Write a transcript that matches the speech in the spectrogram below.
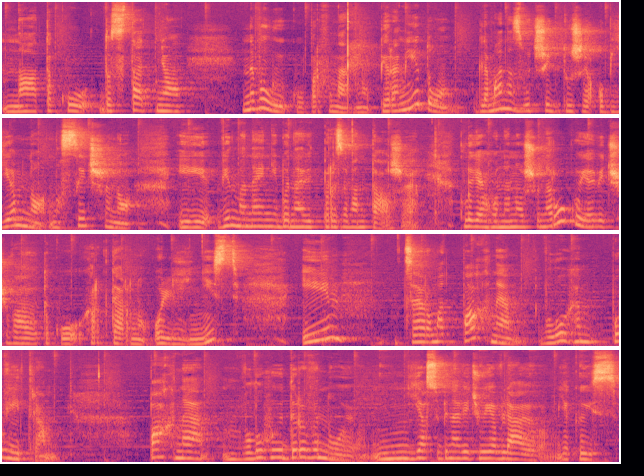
на таку достатньо невелику парфумерну піраміду, для мене звучить дуже об'ємно, насичено, і він мене ніби навіть перезавантажує. Коли я його наношу на руку, я відчуваю таку характерну олійність. І цей аромат пахне вологим повітрям. Пахне вологою деревиною. Я собі навіть уявляю якийсь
